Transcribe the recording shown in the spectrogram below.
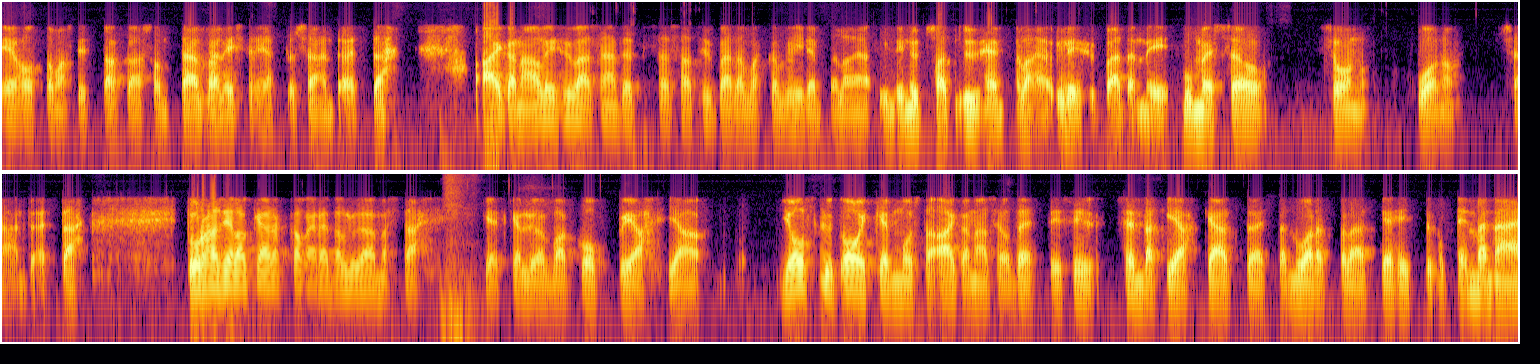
ehdottomasti takaisin, on tämä välistä jättösääntö, että aikana oli hyvä sääntö, että sä saat hypätä vaikka viiden pelaajan yli, nyt saat yhden pelaajan yli hypätä, niin mun mielestä se on, se on huono sääntö, että turha siellä on käydä kavereita lyömässä, ketkä lyö vaan koppia. Ja jos nyt oikein muista aikanaan se otettiin sen takia käyttöön, että nuoret pelaajat kehittyy, mutta en mä näe,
